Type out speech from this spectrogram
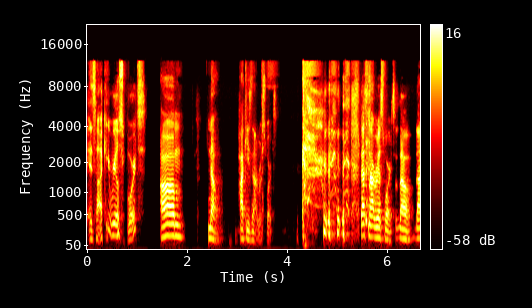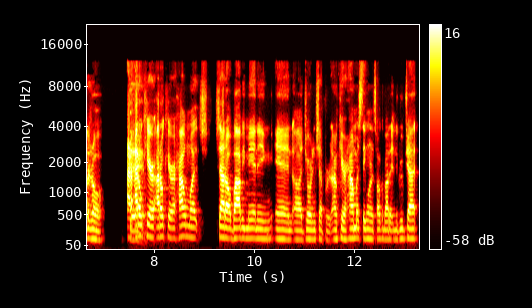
Is hockey real sports? Um, no, hockey's not real sports. That's not real sports. No, not at all. I, I, don't care. I don't care how much. Shout out Bobby Manning and uh, Jordan Shepard. I don't care how much they want to talk about it in the group chat.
